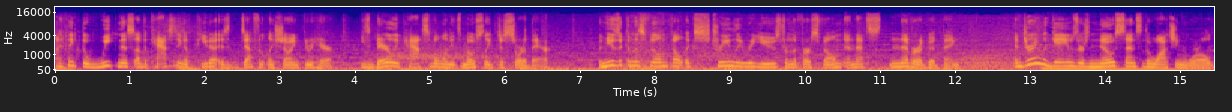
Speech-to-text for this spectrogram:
I think the weakness of the casting of Peeta is definitely showing through here. He's barely passable and it's mostly just sort of there. The music in this film felt extremely reused from the first film, and that's never a good thing. And during the games, there's no sense of the watching world,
